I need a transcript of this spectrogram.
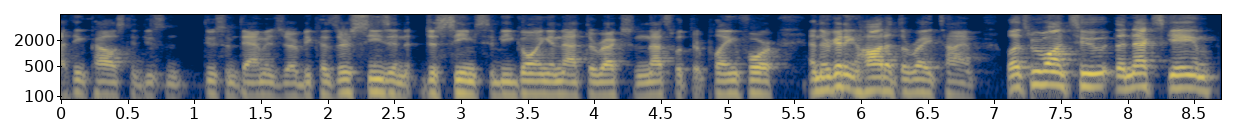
I think Palace can do some do some damage there because their season just seems to be going in that direction. That's what they're playing for, and they're getting hot at the right time. Let's move on to the next game.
